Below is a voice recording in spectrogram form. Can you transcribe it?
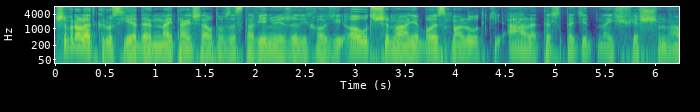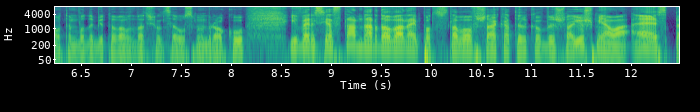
Chevrolet Cruze 1, najtańsze auto w zestawieniu, jeżeli chodzi o utrzymanie, bo jest malutki, ale też będzie najświeższym autem, bo debiutował w 2008 roku. I wersja standardowa, najpodstawowsza, jaka tylko wyszła, już miała ESP,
